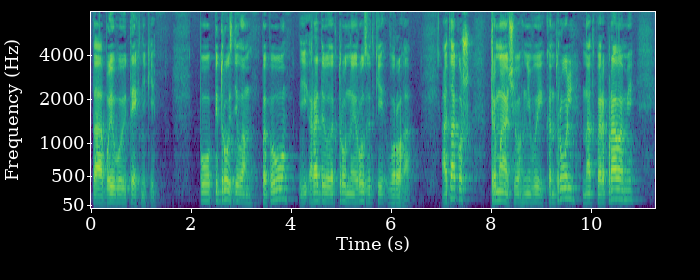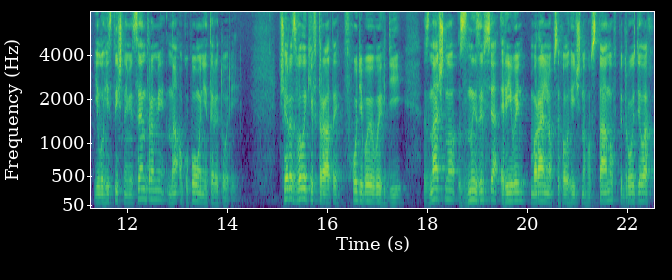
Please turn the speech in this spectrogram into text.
та бойової техніки, по підрозділам ППО і радіоелектронної розвідки ворога, а також тримаючи вогневий контроль над переправами і логістичними центрами на окупованій території. Через великі втрати в ході бойових дій значно знизився рівень морально-психологічного стану в підрозділах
